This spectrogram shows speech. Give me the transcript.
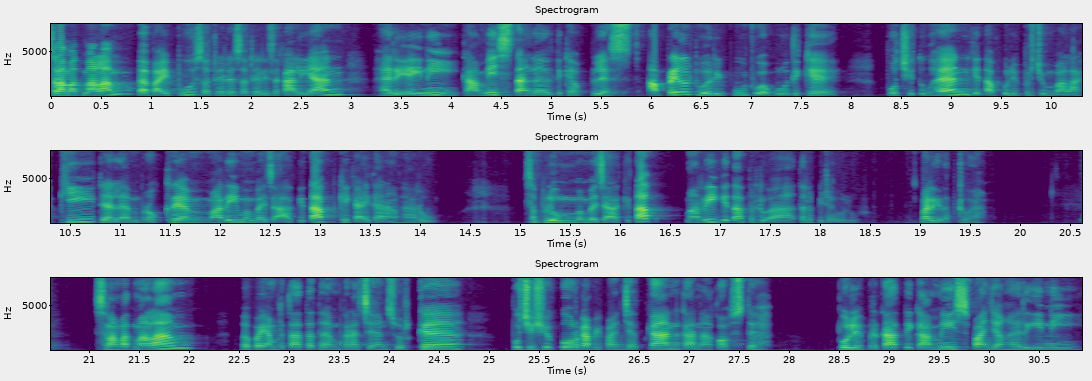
Selamat malam Bapak Ibu, Saudara-saudari sekalian. Hari ini Kamis tanggal 13 April 2023. Puji Tuhan kita boleh berjumpa lagi dalam program Mari Membaca Alkitab GKI Karangsaru. Sebelum membaca Alkitab, mari kita berdoa terlebih dahulu. Mari kita berdoa. Selamat malam Bapak yang bertata dalam kerajaan surga. Puji syukur kami panjatkan karena kau sudah boleh berkati kami sepanjang hari ini.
